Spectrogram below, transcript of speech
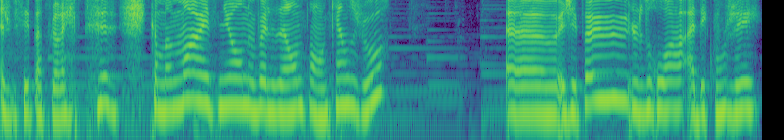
je ne sais pas pleurer. quand ma maman est venue en Nouvelle-Zélande pendant 15 jours, euh, j'ai pas eu le droit à des congés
